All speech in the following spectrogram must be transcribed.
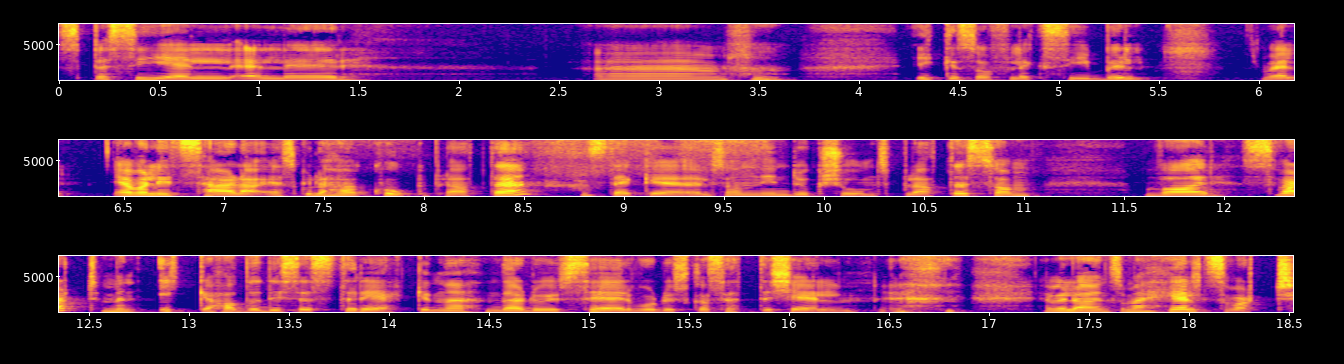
spesiell eller uh, ikke så fleksibel. Vel, jeg var litt sær, da. Jeg skulle ha kokeplate, steke, eller sånn induksjonsplate, som var svart, men ikke hadde disse strekene der du ser hvor du skal sette kjelen. Jeg vil ha en som er helt svart,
